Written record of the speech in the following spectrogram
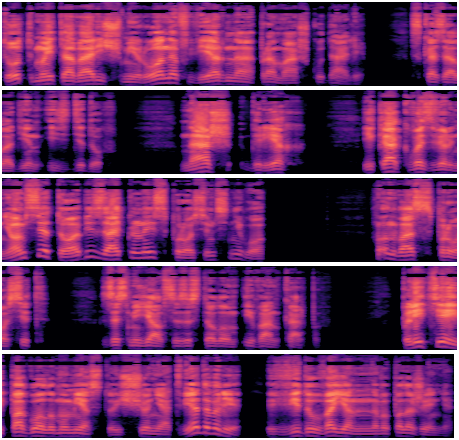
Тут мы, товарищ Миронов, верно промашку дали сказал один из дедов. Наш грех. И как возвернемся, то обязательно и спросим с него. Он вас спросит, засмеялся за столом Иван Карпов. Плетей по голому месту еще не отведывали ввиду военного положения.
